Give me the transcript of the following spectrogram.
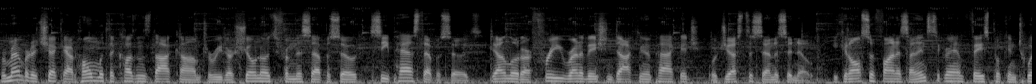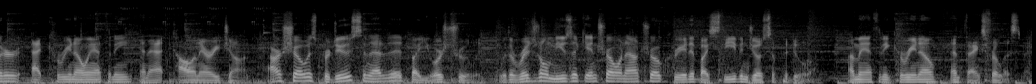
Remember to check out homewiththecousins.com to read our show notes from this episode, see past episodes, download our free renovation document package, or just to send us a note. You can also find us on Instagram, Facebook, and Twitter at Carrino Anthony and at Colaneri John. Our show is produced and edited by yours truly, with original music intro and outro created by Steve and Joseph Padula. I'm Anthony Carrino, and thanks for listening.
